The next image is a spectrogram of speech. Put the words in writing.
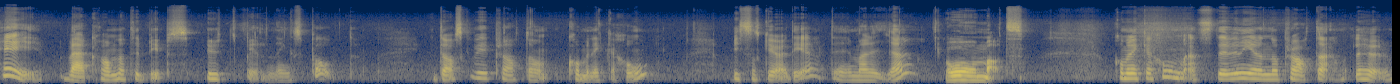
Hej! Välkomna till BIPs utbildningspodd. Idag ska vi prata om kommunikation. Vi som ska göra det, det är Maria. Och Mats. Kommunikation, Mats, det är mer än att prata, eller hur?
